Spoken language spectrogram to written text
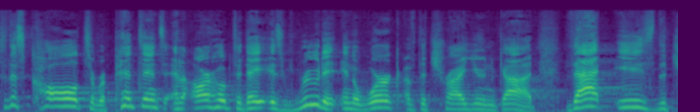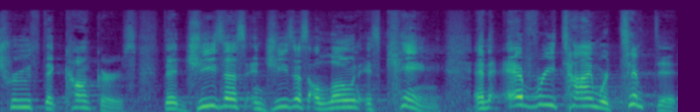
So, this call to repentance and our hope today is rooted in the work of the triune God. That is the truth that conquers, that Jesus and Jesus alone is King. And every time we're tempted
